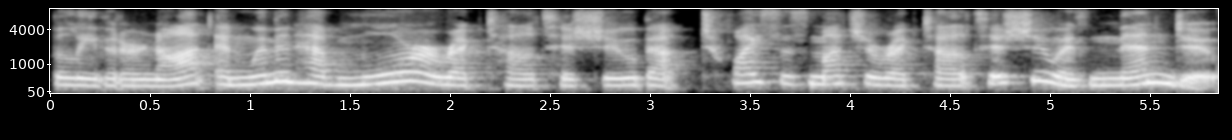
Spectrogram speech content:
believe it or not. And women have more erectile tissue, about twice as much erectile tissue as men do.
